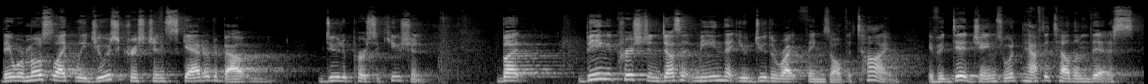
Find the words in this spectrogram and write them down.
They were most likely Jewish Christians scattered about due to persecution. But being a Christian doesn't mean that you do the right things all the time. If it did, James wouldn't have to tell them this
